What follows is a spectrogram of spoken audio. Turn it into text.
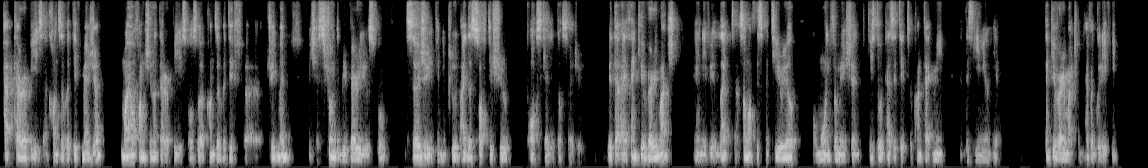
PEP therapy is a conservative measure. Myofunctional therapy is also a conservative uh, treatment, which has shown to be very useful. Surgery can include either soft tissue or skeletal surgery. With that, I thank you very much. And if you'd like some of this material or more information, please don't hesitate to contact me at this email here. Thank you very much and have a good evening.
